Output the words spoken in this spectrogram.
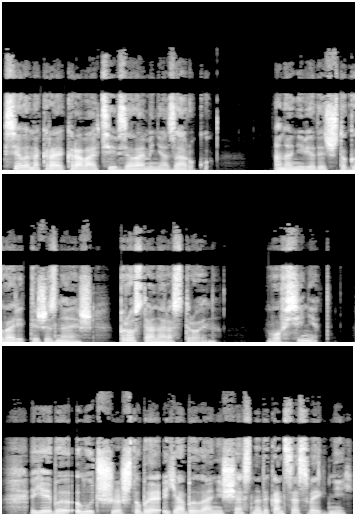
Села на край кровати и взяла меня за руку. Она не ведает, что говорит, ты же знаешь. Просто она расстроена. Вовсе нет. Ей бы лучше, чтобы я была несчастна до конца своих дней,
